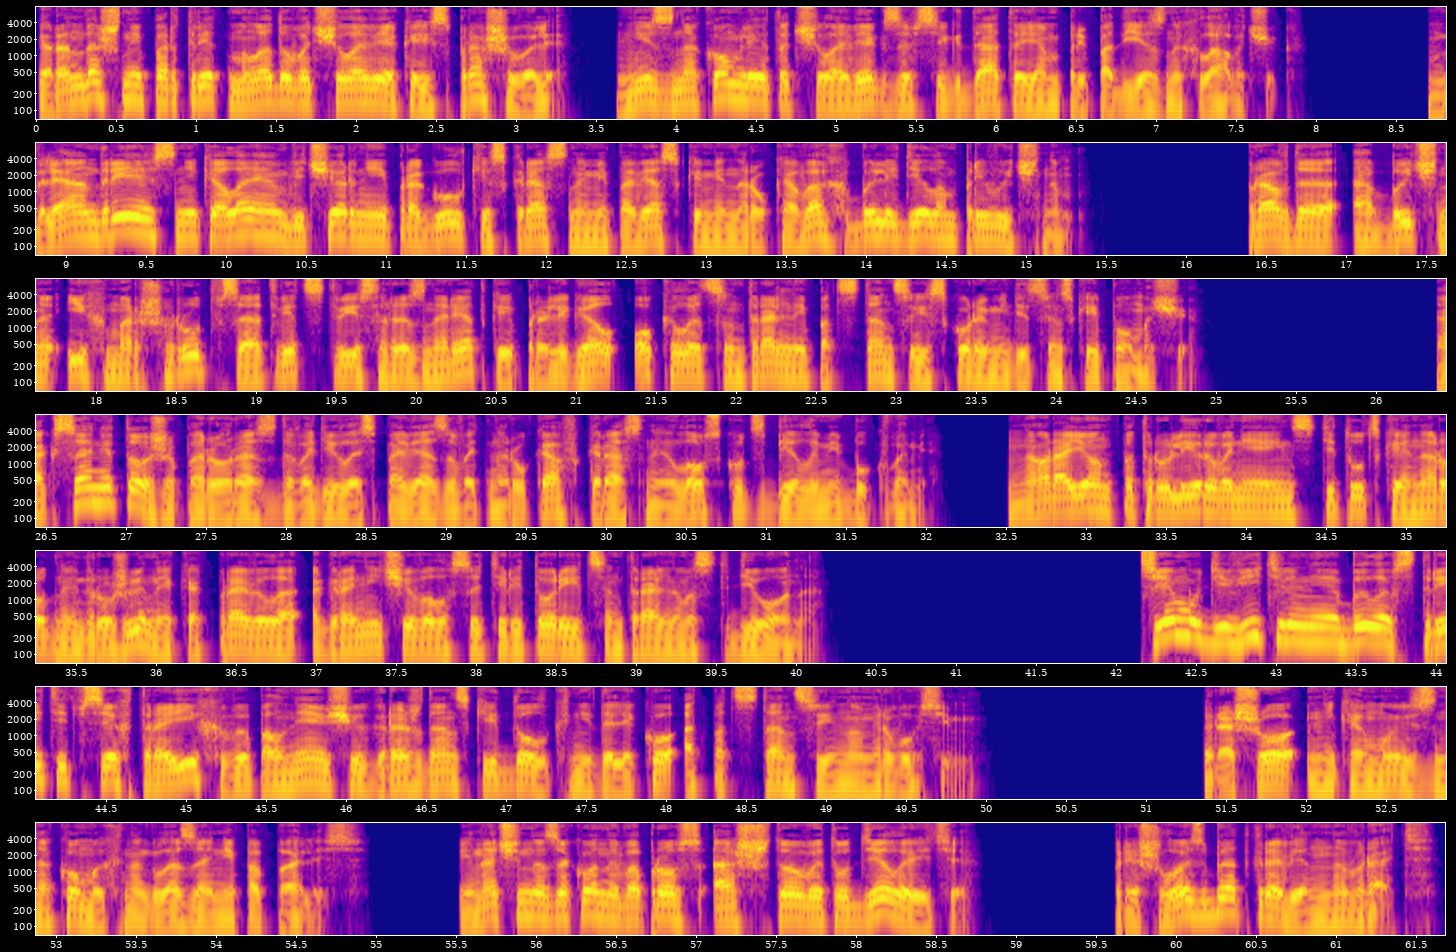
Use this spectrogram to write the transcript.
Карандашный портрет молодого человека и спрашивали, не знаком ли этот человек завсегдатаем приподъездных лавочек. Для Андрея с Николаем вечерние прогулки с красными повязками на рукавах были делом привычным. Правда, обычно их маршрут в соответствии с разнарядкой пролегал около центральной подстанции скорой медицинской помощи. Оксане тоже пару раз доводилось повязывать на рукав красный лоскут с белыми буквами но район патрулирования институтской народной дружины, как правило, ограничивался территорией центрального стадиона. Тем удивительнее было встретить всех троих, выполняющих гражданский долг недалеко от подстанции номер восемь. Хорошо, никому из знакомых на глаза не попались. Иначе на законный вопрос «А что вы тут делаете?» пришлось бы откровенно врать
